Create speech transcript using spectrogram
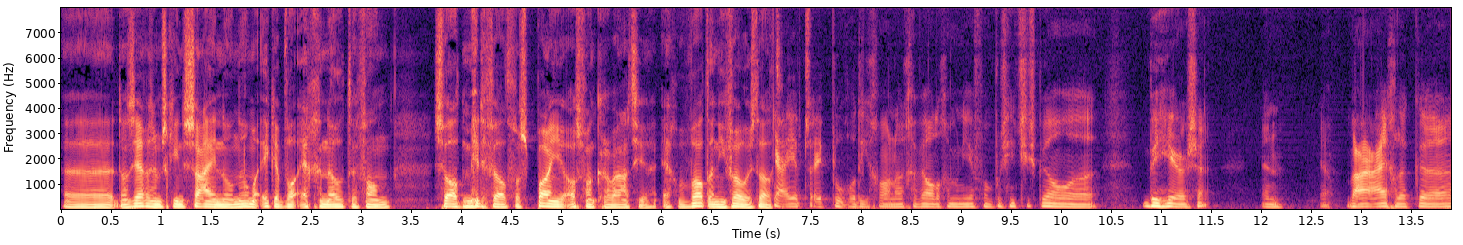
Eh, dan zeggen ze misschien saai 0-0, maar ik heb wel echt genoten van zowel het middenveld van Spanje als van Kroatië. Echt, wat een niveau is dat. Ja, je hebt twee ploegen die gewoon een geweldige manier van positiespel eh, beheersen. En ja, waar eigenlijk eh,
